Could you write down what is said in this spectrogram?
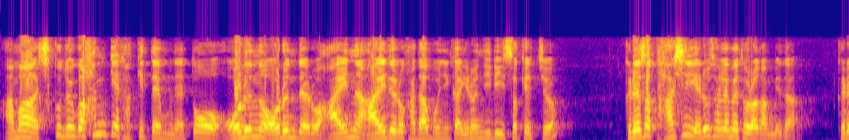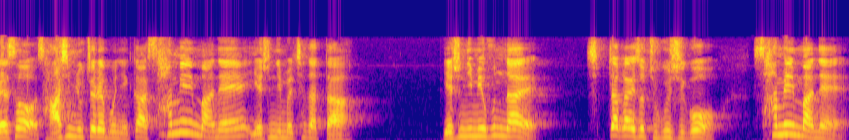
아마 식구들과 함께 갔기 때문에 또 어른은 어른대로 아이는 아이대로 가다 보니까 이런 일이 있었겠죠. 그래서 다시 예루살렘에 돌아갑니다. 그래서 46절에 보니까 3일 만에 예수님을 찾았다. 예수님이 훗날 십자가에서 죽으시고 3일 만에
